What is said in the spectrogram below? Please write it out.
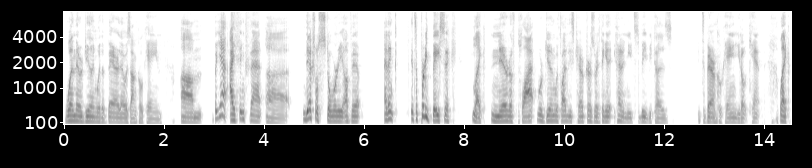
when they were dealing with a bear that was on cocaine. Um, but yeah, I think that uh, the actual story of it, I think it's a pretty basic like narrative plot we're dealing with a lot of these characters, or I think it kind of needs to be because it's a bear on cocaine. You don't can't like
